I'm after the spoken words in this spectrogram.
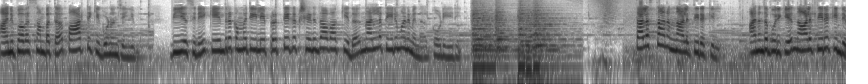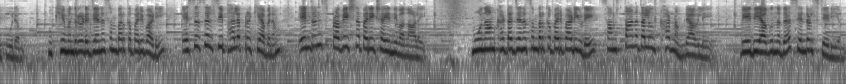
അനുഭവ സമ്പത്ത് പാർട്ടിക്ക് ഗുണം ചെയ്യും. വി എസിനെ കേന്ദ്ര കമ്മിറ്റിയിലെ പ്രത്യേക ക്ഷണിതാവാക്കിയത് നല്ല തീരുമാനമെന്ന് കോടിയേരി. തലസ്ഥാനം നാളെ തിരക്കിൽ. അനന്തപുരിക്ക് നാളെ തിരക്കിന്റെ പൂരം. മുഖ്യമന്ത്രിയുടെ ജനസമ്പർക്ക പരിപാടി എസ് എസ് എൽ സി ഫലപ്രഖ്യാപനം എൻട്രൻസ് പ്രവേശന പരീക്ഷ എന്നിവ നാളെ. മൂന്നാം ഘട്ട ജനസമ്പർക്ക പരിപാടിയുടെ സംസ്ഥാനതല ഉദ്ഘാടനം രാവിലെ. വേദിയാകുന്നത് സെൻട്രൽ സ്റ്റേഡിയം.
